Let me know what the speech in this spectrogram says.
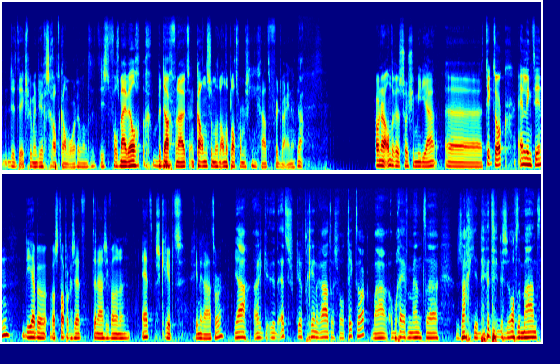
dit experiment weer geschrapt kan worden. Want het is volgens mij wel bedacht vanuit een kans omdat een ander platform misschien gaat verdwijnen. Ja. Gaan we naar andere social media. Uh, TikTok en LinkedIn, die hebben wat stappen gezet ten aanzien van een ad-script generator. Ja, eigenlijk de AdScript generator is wel TikTok, maar op een gegeven moment uh, zag je dit in dezelfde maand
